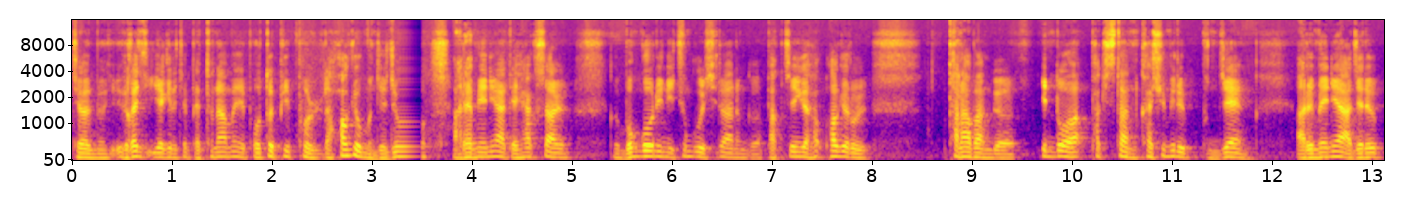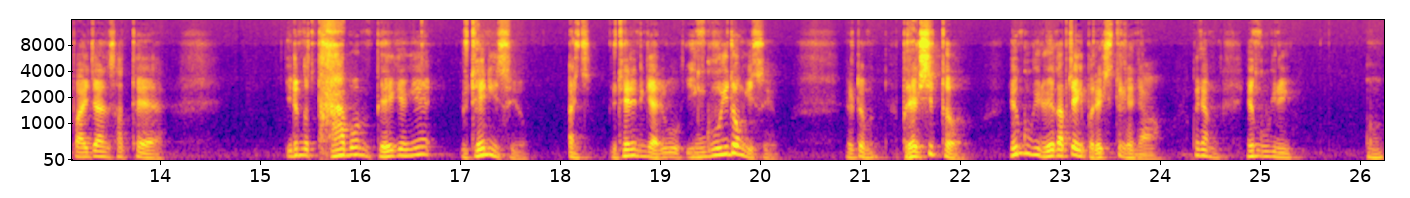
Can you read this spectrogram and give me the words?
제가 뭐 여러 가지 이야기를 했지만 베트남의 보트 피플, 다 화교 문제죠. 아르메니아 대학살, 그 몽골인이 중국을 싫어하는 거, 박정희가 화- 화교를 탄압한 거, 인도와 파키스탄 카슈미르 분쟁, 아르메니아 아제르바이잔 사태, 이런 거 다 보면 배경에 유태인이 있어요. 아니, 유태인이 있는 게 아니고 인구 이동이 있어요. 예를 들면 브렉시터. 영국인이 왜 갑자기 브렉시트를 했냐. 그냥 영국인이 어,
